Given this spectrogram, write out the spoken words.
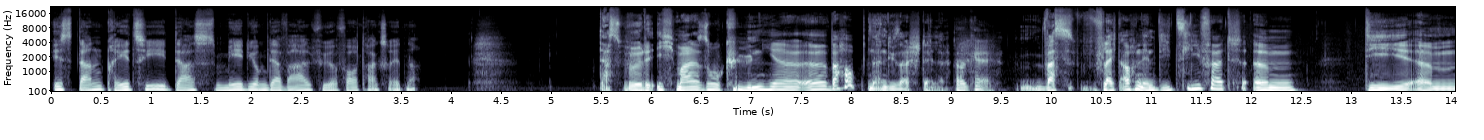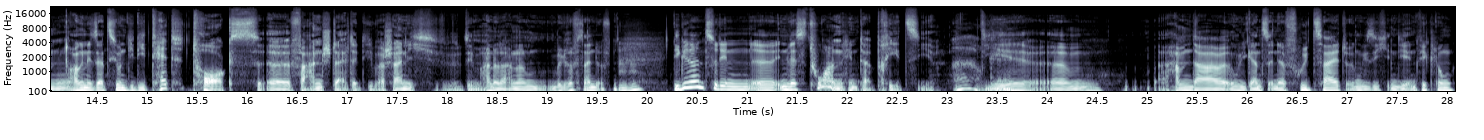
ist dann Prezi das Medium der Wahl für Vortragsredner? Das würde ich mal so kühn hier äh, behaupten an dieser Stelle. Okay. Was vielleicht auch ein Indiz liefert, ähm, die ähm, Organisation, die die TED Talks äh, veranstaltet, die wahrscheinlich dem einen oder anderen Begriff sein dürften, mhm. die gehören zu den äh, Investoren hinter Prezi. Ah, okay. Die ähm, haben da irgendwie ganz in der Frühzeit irgendwie sich in die Entwicklung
